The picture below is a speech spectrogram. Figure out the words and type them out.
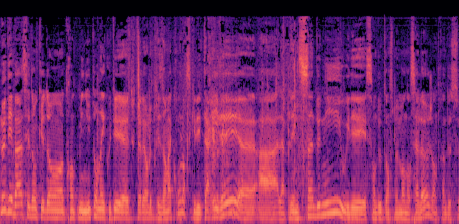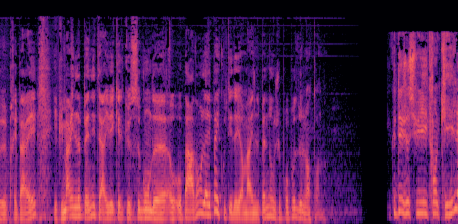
Le débat, c'est donc dans 30 minutes. On a écouté euh, tout à l'heure le président Macron lorsqu'il est arrivé euh, à la plaine Saint-Denis, où il est sans doute en ce moment dans sa loge, en train de se préparer. Et puis Marine Le Pen est arrivée quelques secondes euh, auparavant. On l'avait pas écouté d'ailleurs, Marine Le Pen, donc je vous propose de l'entendre. Écoutez, je suis tranquille,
